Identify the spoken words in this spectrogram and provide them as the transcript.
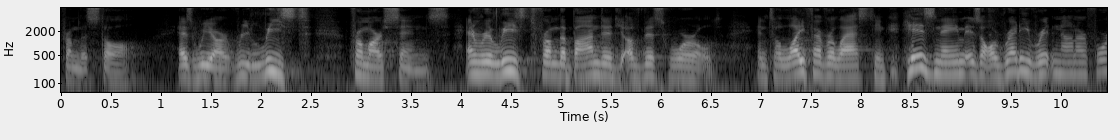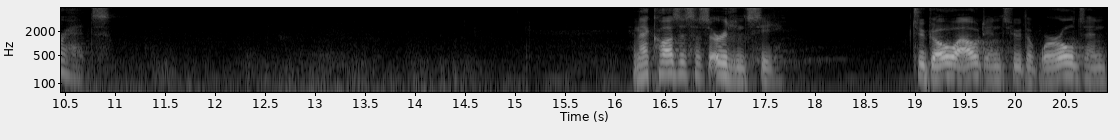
from the stall as we are released from our sins and released from the bondage of this world into life everlasting. His name is already written on our foreheads. And that causes us urgency to go out into the world and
